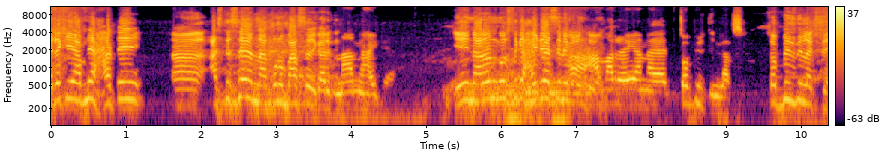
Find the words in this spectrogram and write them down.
এটা কি আপনি হাটেই আহ, আসতেছেন না কোনো বাসে গাড়িতে? না আমি হাইটে। এই নারায়ণগঞ্জ থেকে হাইটে আসছেন আমার চব্বিশ দিন লাগছে। চব্বিশ দিন লাগছে।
